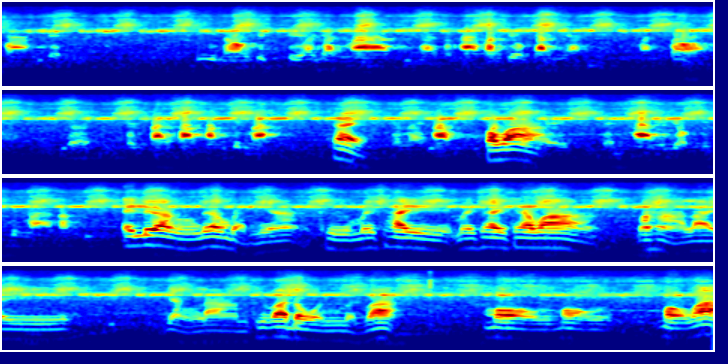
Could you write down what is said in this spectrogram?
ความเป็นพี่น้องติดเชื้อกันมาที่สถาบันเดียวกันเนี่ยมันก็เกิดเป็นสายฝากฝังขึ้นมาใช่ใช่ไหมครับเพราะว่าเป็นค่านิยมที่ขึ้นมาครับไอ้เรื่องเรื่องแบบเนี้ยคือไม่ใช่ไม่ใช่แค่ว่ามหาลัยอย่างรามที่ว่าโดนเหมือนว่ามองมองมองว่า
